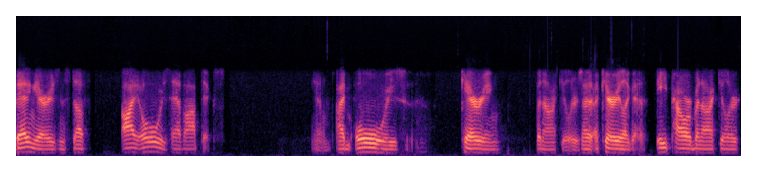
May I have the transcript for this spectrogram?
bedding areas and stuff, I always have optics. You know, I'm always carrying binoculars. I, I carry like a eight power binocular,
